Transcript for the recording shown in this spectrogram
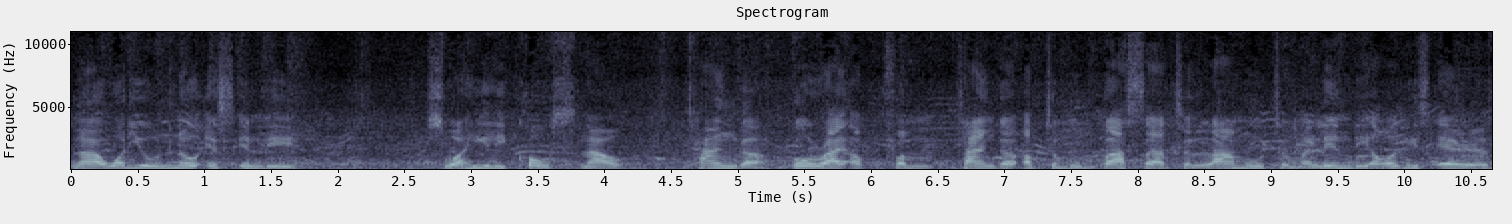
Now, what you'll notice in the Swahili coast, now Tanga, go right up from Tanga up to Mombasa, to Lamu, to Malindi, all these areas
